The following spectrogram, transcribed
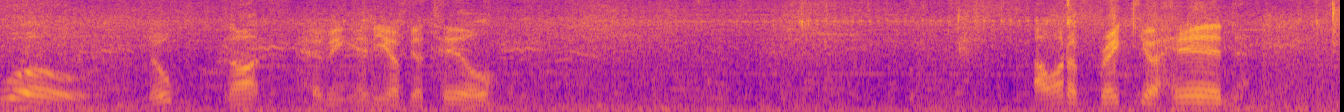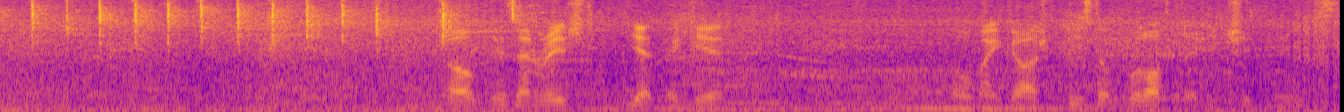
Whoa! Nope, not having any of your tail. I want to break your head. Oh, he's enraged yet again. Oh my gosh, please don't pull off the trick moves.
